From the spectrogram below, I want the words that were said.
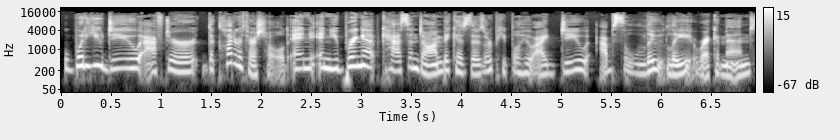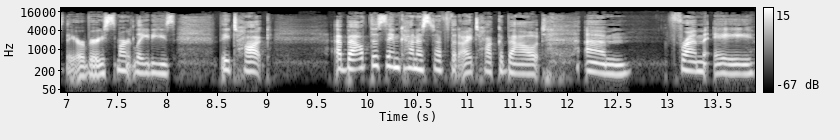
what do you do after the clutter threshold? And and you bring up Cass and Dawn because those are people who I do absolutely recommend. They are very smart ladies. They talk about the same kind of stuff that I talk about um, from a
